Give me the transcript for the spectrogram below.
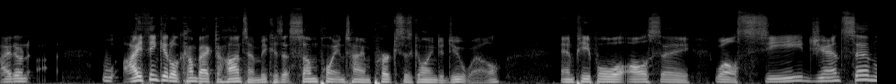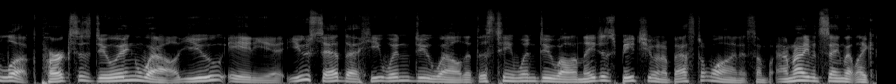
I don't. I think it'll come back to haunt him because at some point in time, Perkz is going to do well, and people will all say, "Well, see, Jensen, look, Perkz is doing well. You idiot! You said that he wouldn't do well, that this team wouldn't do well, and they just beat you in a best of one at some point." I'm not even saying that like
